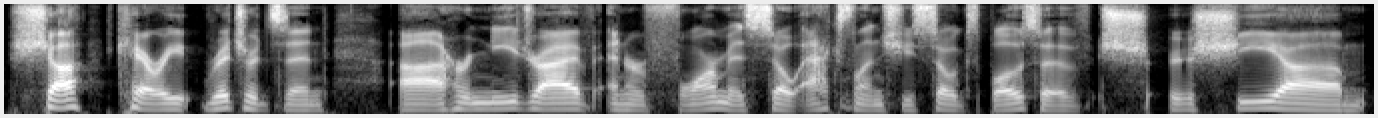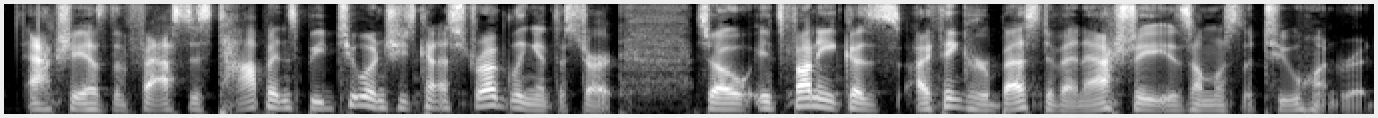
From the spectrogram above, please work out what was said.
Sha'Carri Richardson Uh, her knee drive and her form is so excellent. She's so explosive. She, she um, actually has the fastest top end speed too, and she's kind of struggling at the start. So it's funny because I think her best event actually is almost the 200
